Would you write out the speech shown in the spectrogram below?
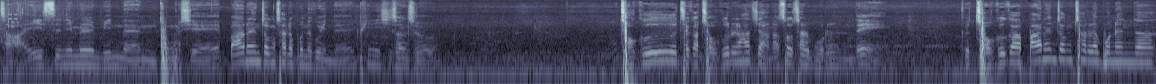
자 에이스님을 믿는 동시에 빠른 정찰을 보내고 있는 피니시 선수. 저그 제가 저그를 하지 않아서 잘 모르는데 그 저그가 빠른 정찰을 보낸다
